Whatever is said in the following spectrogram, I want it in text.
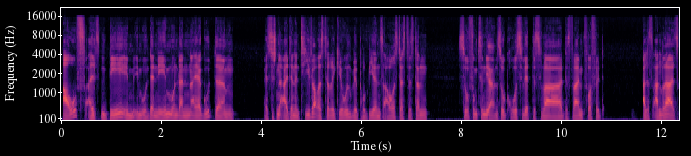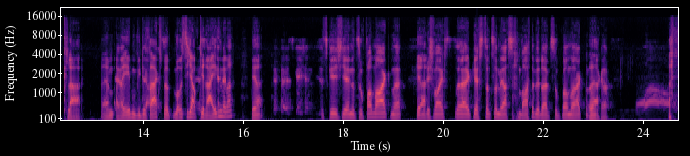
auf als Idee im, im Unternehmen und dann, naja gut, ähm, es ist eine Alternative aus der Region, wir probieren es aus, dass das dann so funktioniert ja. und so groß wird, das war, das war im Vorfeld alles andere als klar. Ähm, ja. Aber eben, wie du ja. sagst, man muss sich auf die Reise machen. Ja. Jetzt gehe ich hier in den Supermarkt, ne? Ja. Ich war jetzt, äh, gestern zum ersten Mal wieder im Supermarkt und ja. dachte, wow,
